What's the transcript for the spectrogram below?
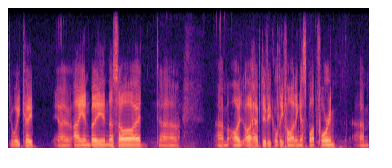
do we keep you know A and B in the side? Uh, um, I, I, have difficulty finding a spot for him. Um,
